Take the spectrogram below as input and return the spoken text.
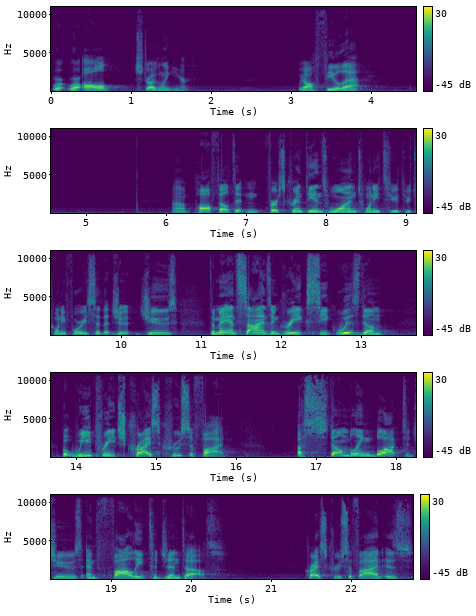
We're, we're all struggling here. We all feel that. Um, Paul felt it in 1 Corinthians 1 22 through 24. He said that Jew- Jews demand signs and Greeks seek wisdom, but we preach Christ crucified, a stumbling block to Jews and folly to Gentiles. Christ crucified is,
